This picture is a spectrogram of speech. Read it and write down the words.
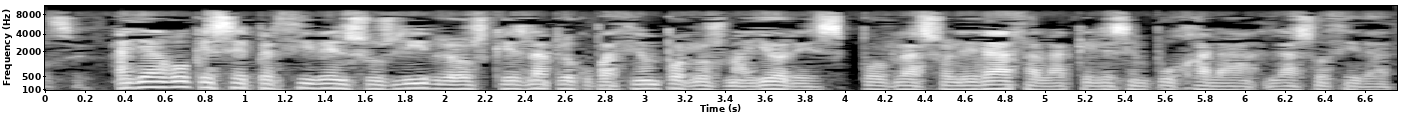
hacer. Hay algo que se percibe en sus libros que es la preocupación por los mayores, por la soledad a la que les empuja la, la sociedad.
